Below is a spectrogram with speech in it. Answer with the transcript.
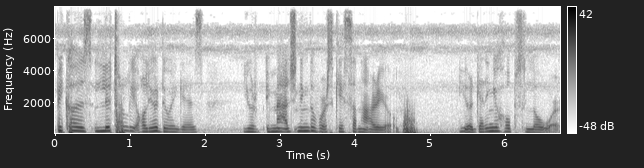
because literally all you're doing is you're imagining the worst case scenario. You're getting your hopes lower,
